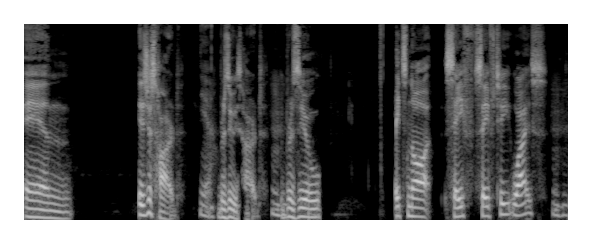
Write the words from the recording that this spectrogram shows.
and it's just hard. Yeah. Brazil is hard. Mhm. Brazil, it's not safe safety wise. hmm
